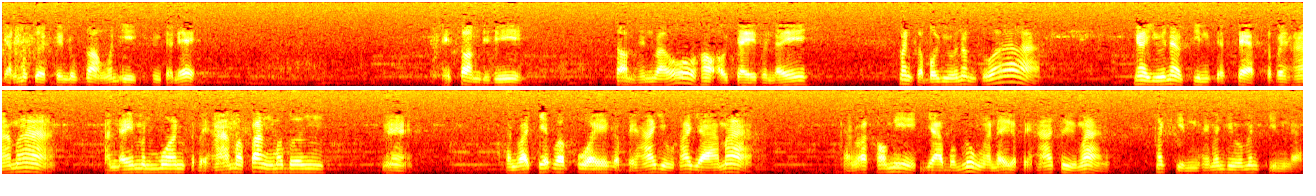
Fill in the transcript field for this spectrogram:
อยากมาเกิดเป็นลูกน้องมันอีกจึงจะได้ให้ซ่อมดีๆซ่อมเห็นว่า โอ้เห่าเอาใจเป็นไรมันกับบอยู่น้ำตัวง่ายอยู่แนวกินแสบๆก็ไปหามาอันใดมันมวนก็ไปหามาฟังมาเบิงเนี่ยคันว่าเจ็บว่าป่วยก็ไปหาอยู่หายามา คันว่าเขามียาบ่มรุ่งอันใดก็ไปหาซื้อมากมากินให้มันอยู่มันกินแหละ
